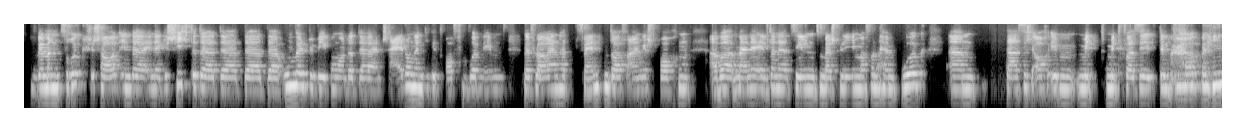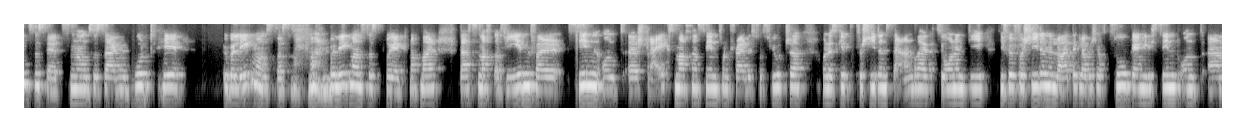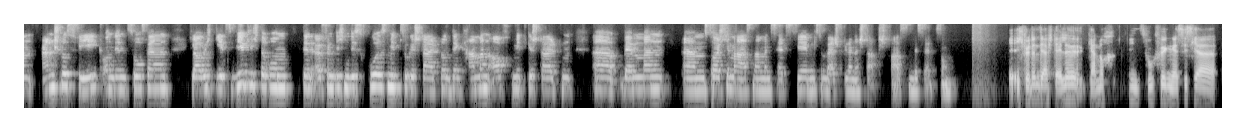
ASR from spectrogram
wenn man zurückschaut in der, in der Geschichte der, der, der, der Umweltbewegung oder der Entscheidungen, die getroffen wurden, eben, der Florian hat Zwentendorf angesprochen, aber meine Eltern erzählen zum Beispiel immer von Hamburg, ähm, da sich auch eben mit, mit quasi dem Körper hinzusetzen und zu sagen, gut, hey, überlegen wir uns das nochmal, überlegen wir uns das Projekt nochmal. Das macht auf jeden Fall Sinn und äh, Streiks machen Sinn von Fridays for Future. Und es gibt verschiedenste andere Aktionen, die, die für verschiedene Leute, glaube ich, auch zugänglich sind und ähm, anschlussfähig. Und insofern, glaube ich, geht es wirklich darum, den öffentlichen Diskurs mitzugestalten und den kann man auch mitgestalten, äh, wenn man ähm, solche Maßnahmen setzt, wie eben zum Beispiel eine Stadtstraßenbesetzung. Ich würde an der Stelle gerne noch hinzufügen, es ist ja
